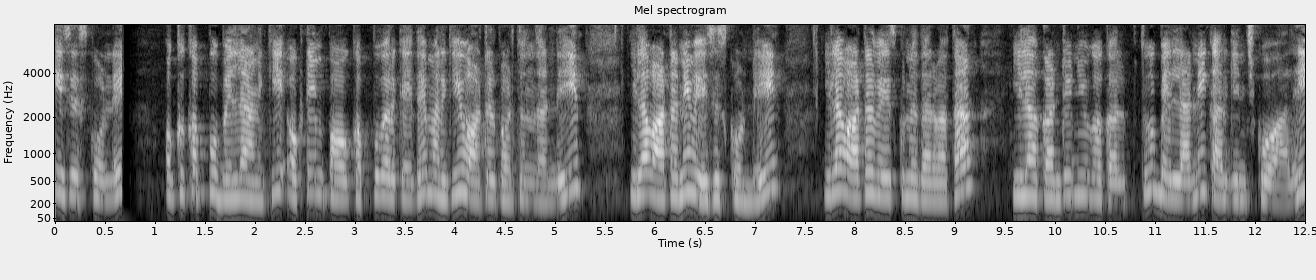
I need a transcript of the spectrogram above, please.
తీసేసుకోండి. ఒక కప్పు బెల్లానికి ఒకటి పావు కప్పు వరకు అయితే మనకి వాటర్ పడుతుందండి. ఇలా వాటర్ని వేసేసుకోండి. ఇలా వాటర్ వేసుకున్న తర్వాత ఇలా కంటిన్యూగా కలుపుతూ బెల్లాన్ని కరిగించుకోవాలి.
